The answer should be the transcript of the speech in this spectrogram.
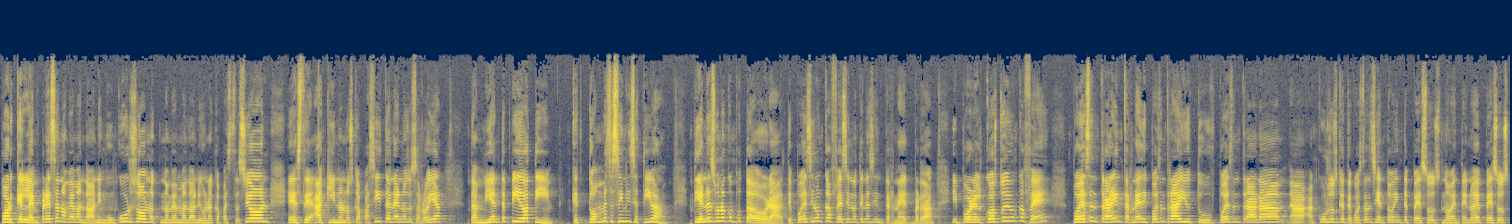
porque la empresa no me ha mandado ningún curso, no, no me ha mandado ninguna capacitación, este, aquí no nos capacitan, ahí nos desarrolla. También te pido a ti que tomes esa iniciativa. Tienes una computadora, te puedes ir a un café si no tienes internet, ¿verdad? Y por el costo de un café, puedes entrar a internet y puedes entrar a YouTube, puedes entrar a, cursos que te cuestan 120 pesos, 99 pesos,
